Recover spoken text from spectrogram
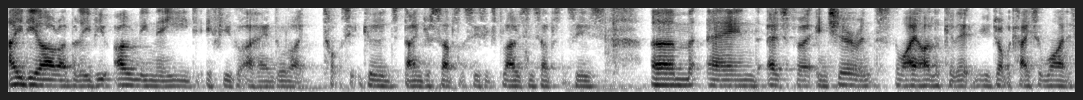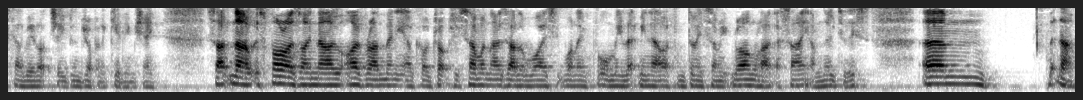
ADR, I believe you only need if you've got a handle like toxic goods, dangerous substances, explosive substances. Um, and as for insurance, the way I look at it, if you drop a case of wine, it's going to be a lot cheaper than dropping a kidney machine. So, no, as far as I know, I've run many alcohol drops. If someone knows otherwise, you want to inform me, let me know if I'm doing something wrong. Like I say, I'm new to this. Um, but no,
